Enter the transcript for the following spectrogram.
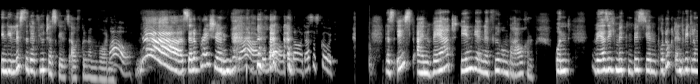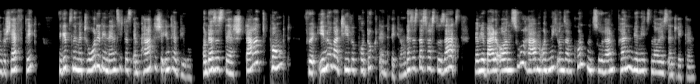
in die Liste der Future Skills aufgenommen worden. Wow. Ja, Celebration. Ja, genau, genau, das ist gut. Das ist ein Wert, den wir in der Führung brauchen. Und wer sich mit ein bisschen Produktentwicklung beschäftigt, da gibt es eine Methode, die nennt sich das empathische Interview. Und das ist der Startpunkt für innovative Produktentwicklung. Das ist das, was du sagst. Wenn wir beide Ohren zu haben und nicht unseren Kunden zuhören, können wir nichts Neues entwickeln.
